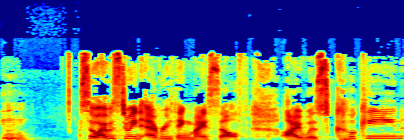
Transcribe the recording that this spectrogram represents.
So I was doing everything myself. I was cooking.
